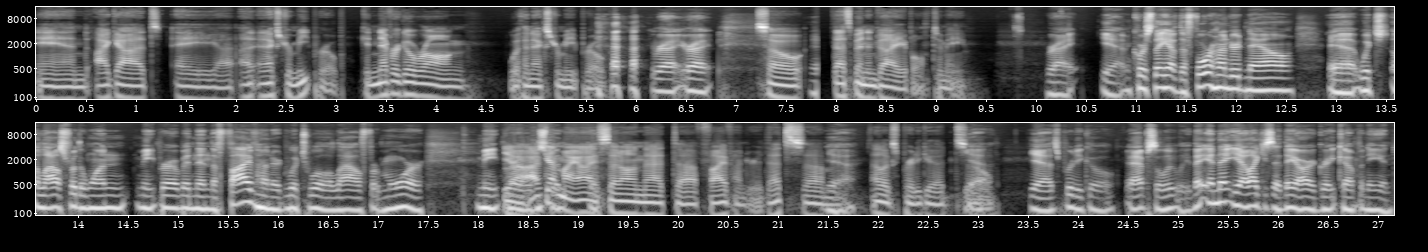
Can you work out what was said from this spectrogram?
and I got a uh, an extra meat probe. Can never go wrong with an extra meat probe. Right, right, so that's been invaluable to me. right. Yeah, and of course they have the 400 now, uh, which allows for the one meat probe, and then the 500, which will allow for more meat probes. Yeah, I've got But- my eyes set on that uh, 500. That's um, Yeah. that looks pretty good. So Yeah. Yeah, it's pretty cool. Absolutely. They, and they, yeah, like you said, they are a great company and,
